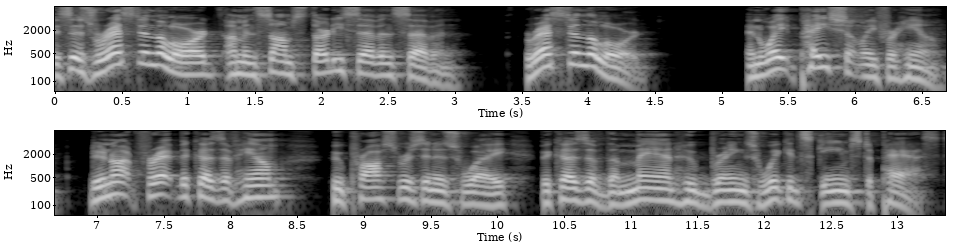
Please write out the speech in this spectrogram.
it says, Rest in the Lord. I'm in Psalms 37 7. Rest in the Lord and wait patiently for him. Do not fret because of him who prospers in his way, because of the man who brings wicked schemes to pass.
